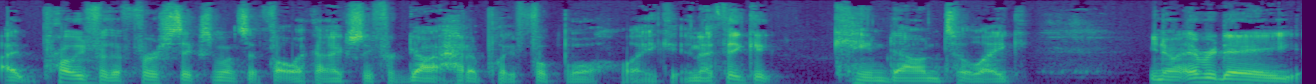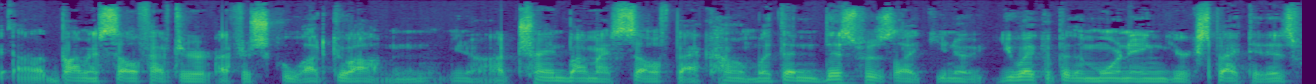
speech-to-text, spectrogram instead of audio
I probably for the first six months, it felt like I actually forgot how to play football. Like, and I think it came down to like you know, every day uh, by myself after after school, I'd go out and you know I'd train by myself back home. But then this was like you know you wake up in the morning, you're expected. It's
